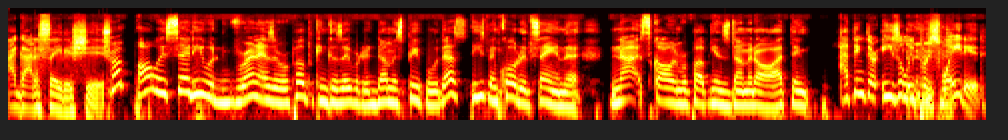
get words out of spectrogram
I gotta say this shit. Trump always said he would run as a Republican because they were the dumbest people. That's he's been quoted saying that, not calling Republicans dumb at all. I think I think they're easily persuaded.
